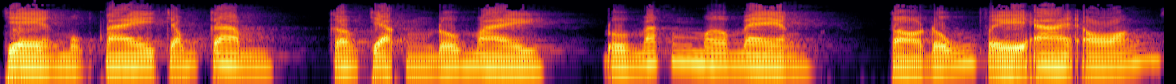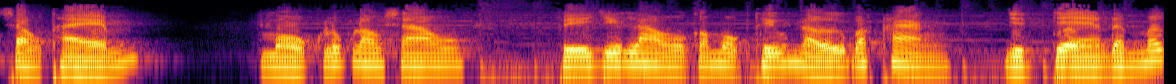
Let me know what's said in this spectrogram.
Chàng một tay chống cằm, cao chặt đôi mày, đôi mắt mơ màng, tỏ đúng vẻ ai oán, sầu thảm. Một lúc lâu sau, Phía dưới lầu có một thiếu nữ bất thăng Nhìn chàng đến mức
